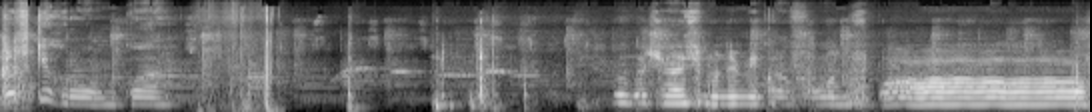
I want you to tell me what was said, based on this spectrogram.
Трошки громко. Вибачаюсь, мене мікрофон впав.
